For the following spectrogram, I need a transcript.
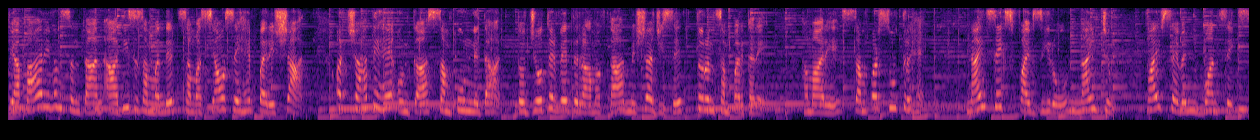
व्यापार एवं संतान आदि से संबंधित समस्याओं से हैं परेशान और चाहते हैं उनका संपूर्ण निदान तो ज्योतिर्विद राम अवतार मिश्रा जी से तुरंत संपर्क करें। हमारे संपर्क सूत्र हैं nine six five zero nine two, five seven one six,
